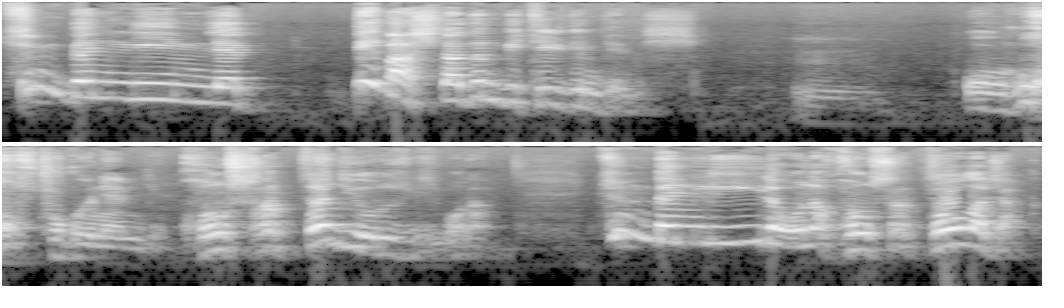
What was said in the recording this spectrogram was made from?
tüm benliğimle bir başladım bitirdim demiş. O ruh çok önemli. Konsantre diyoruz biz buna. Tüm benliğiyle ona konsantre olacak.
